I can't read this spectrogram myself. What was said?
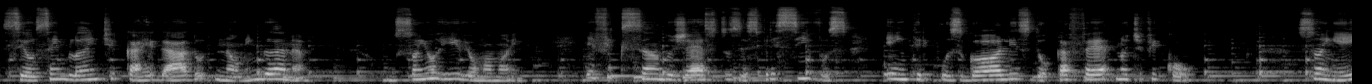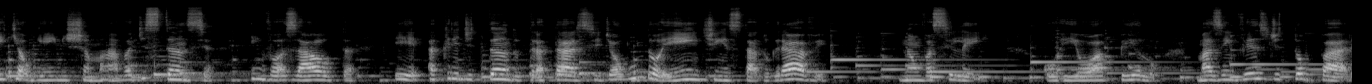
Seu semblante carregado não me engana. Um sonho horrível, mamãe. E fixando gestos expressivos entre os goles do café, notificou: Sonhei que alguém me chamava à distância, em voz alta, e, acreditando tratar-se de algum doente em estado grave, não vacilei. Corri ao apelo, mas em vez de topar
